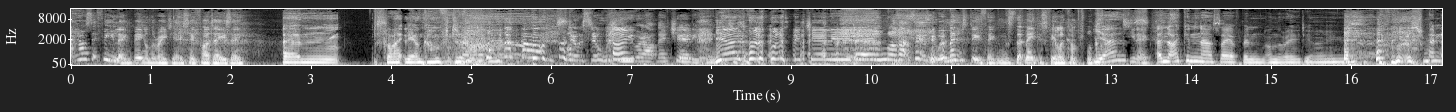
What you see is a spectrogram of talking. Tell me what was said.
how's it feeling being on the radio so far, Daisy? Um, slightly uncomfortable. still, still wishing you were out there cheerleading. yeah, I don't want to be cheerleading. Well, that's it? We're meant to do things that make us feel uncomfortable. Yes, You know, and I can now say I've been on the radio. And,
